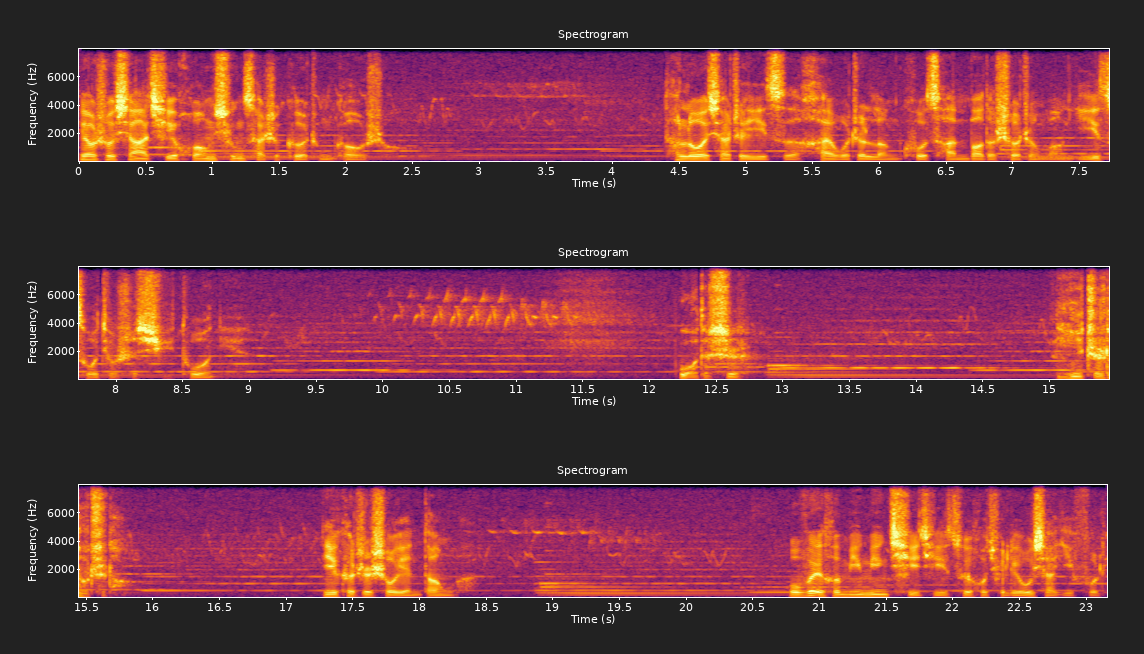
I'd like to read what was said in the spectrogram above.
要说下棋，皇兄才是个中高手。他落下这一子，害我这冷酷残暴的摄政王一坐就是许多年。我的事，你一直都知道。你可知寿宴当晚，我为何明明气急，最后却留下易福林？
